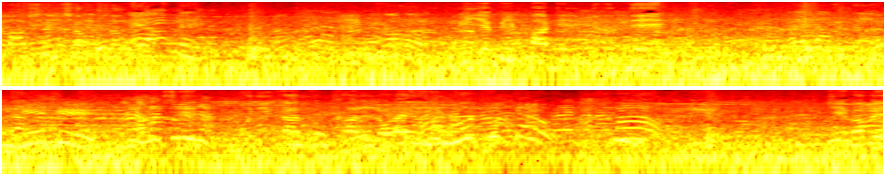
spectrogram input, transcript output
এবং সেই সঙ্গে সঙ্গে বিজেপি পার্টির বিরুদ্ধে অধিকার রক্ষার লড়াই। যেভাবে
